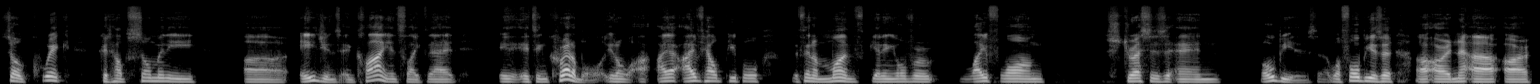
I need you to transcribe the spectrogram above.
so quick could help so many uh, agents and clients like that. It, it's incredible. You know, I I've helped people within a month getting over lifelong stresses and phobias. Uh, well, phobias are are are, uh, are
